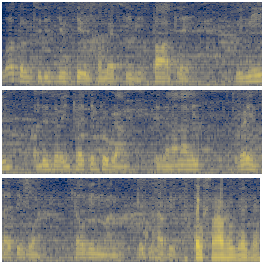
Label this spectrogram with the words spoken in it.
Welcome to this new series from Web TV, Power Play. With me on this very interesting program is an analyst, a very incisive one, Kelvin Emmanuel. Great to have you. Thanks for having me again.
